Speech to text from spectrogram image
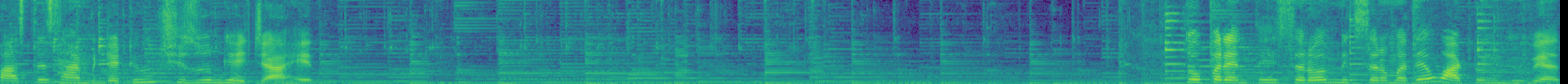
पाच ते सहा मिनिटं ठेवून शिजून घ्यायच्या आहेत. तोपर्यंत हे सर्व मिक्सरमध्ये वाटून घेऊयात.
